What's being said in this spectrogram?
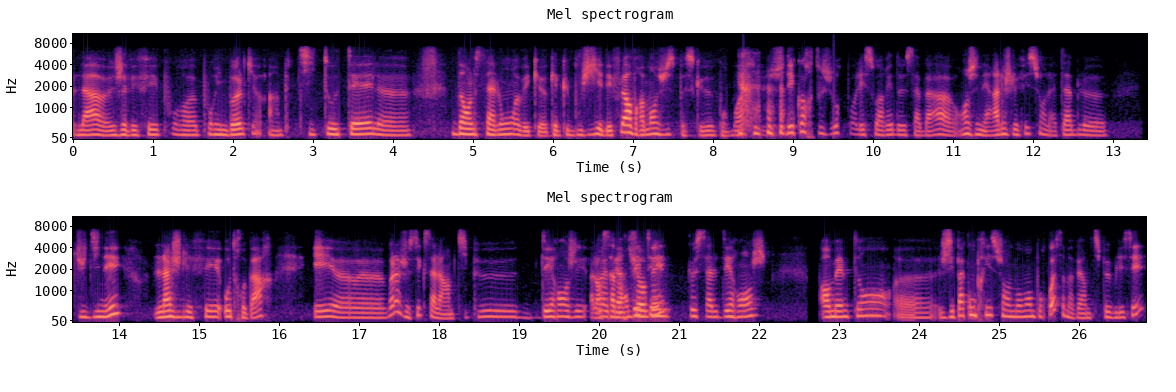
là, j'avais fait pour pour Imbolc un petit hôtel dans le salon avec quelques bougies et des fleurs, vraiment juste parce que pour moi, je décore toujours pour les soirées de sabbat. En général, je le fais sur la table du dîner. Là, je l'ai fait autre part. Et euh, voilà, je sais que ça l'a un petit peu dérangé. Alors, ça m'a embêté que ça le dérange. En même temps, euh, j'ai pas compris sur le moment pourquoi, ça m'avait un petit peu blessé.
